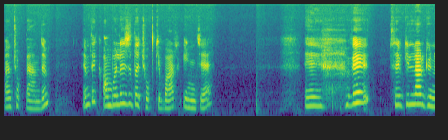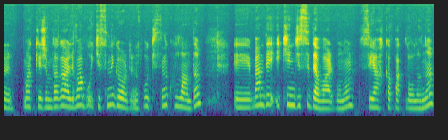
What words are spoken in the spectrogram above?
Ben çok beğendim. Hem de ambalajı da çok kibar, ince. Ee, ve sevgililer günü makyajımda galiba bu ikisini gördünüz. Bu ikisini kullandım. Ee, bende ikincisi de var bunun. Siyah kapaklı olanı.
